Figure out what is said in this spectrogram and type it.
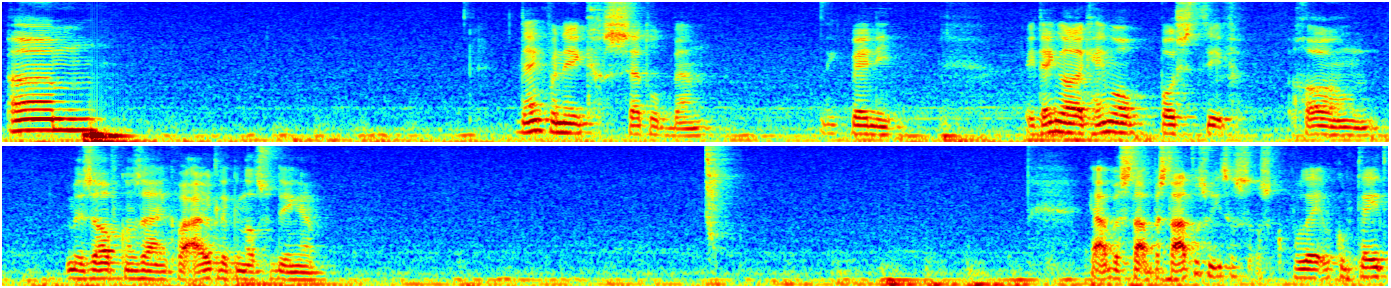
Ehm, ik denk wanneer ik gesetteld ben. Ik weet niet. Ik denk dat ik helemaal positief gewoon mezelf kan zijn qua uiterlijk en dat soort dingen. Ja, bestaat, bestaat er zoiets als, als compleet,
